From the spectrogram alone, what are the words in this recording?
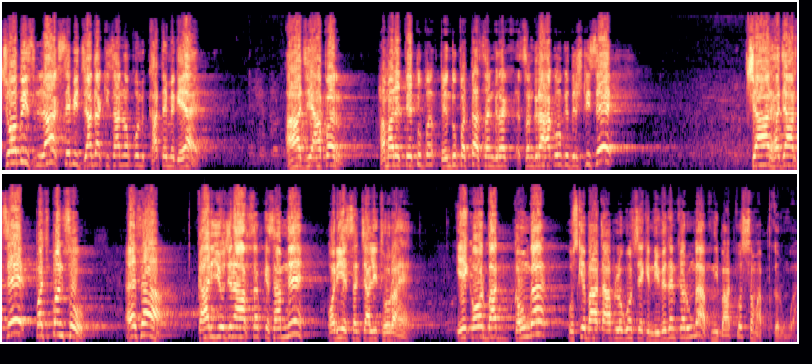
24 लाख से भी ज़्यादा किसानों को खाते में गया है। आज यहाँ पर हमारे तेंदुपत्ता संग्रह संग्राहकों की दृष्टि से चार हज़ार से पचपन सौ। ऐसा कार्य योजना आप सबके सामने और ये संचालित हो रहा है। एक और बात कहूँगा, उसके बाद आप लोगों से एक निवेदन करूँगा, अपनी बात को समाप्त करूँगा।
